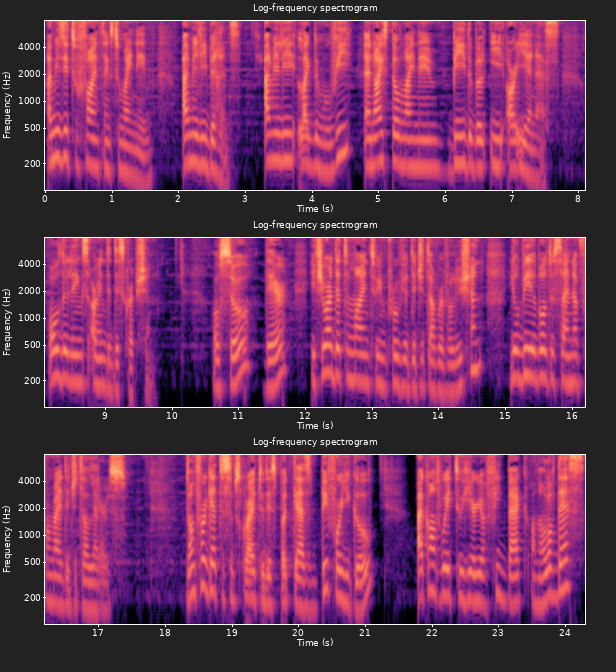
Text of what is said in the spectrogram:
I'm easy to find thanks to my name, Amélie Beerens. Amélie, like the movie, and I spell my name B E E R E N S. All the links are in the description. Also, there, if you are determined to improve your digital revolution, you'll be able to sign up for my digital letters. Don't forget to subscribe to this podcast before you go. I can't wait to hear your feedback on all of this,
